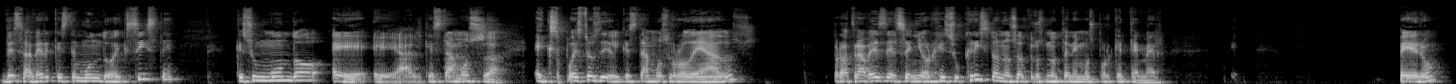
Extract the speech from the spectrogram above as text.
de saber que este mundo existe, que es un mundo eh, al que estamos uh, expuestos y del que estamos rodeados, pero a través del Señor Jesucristo nosotros no tenemos por qué temer. Pero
